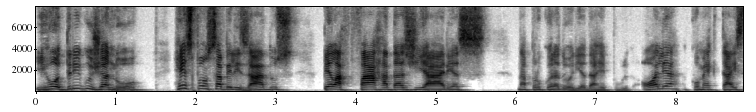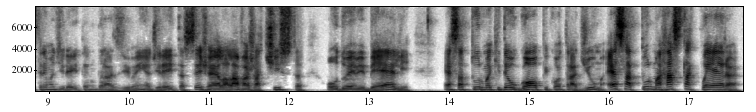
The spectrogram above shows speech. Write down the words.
e Rodrigo Janot responsabilizados pela farra das diárias na Procuradoria da República. Olha como é que está a extrema-direita no Brasil, hein? A direita, seja ela lavajatista ou do MBL, essa turma que deu golpe contra Dilma, essa turma rastaquera,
